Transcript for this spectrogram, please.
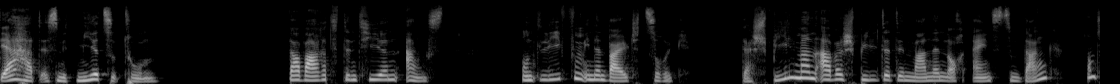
der hat es mit mir zu tun. Da ward den Tieren Angst und liefen in den Wald zurück. Der Spielmann aber spielte dem Manne noch eins zum Dank und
